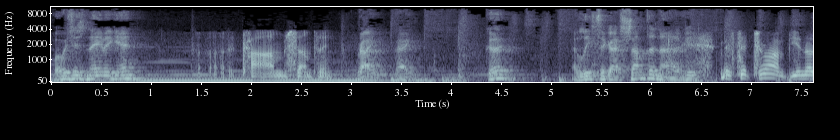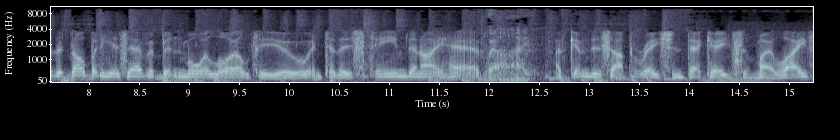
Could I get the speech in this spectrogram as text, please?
what was his name again? Uh, Tom something. Right, right. Good. At least I got something out of you. Mr. Trump, you know that nobody has ever been more loyal to you and to this team than I have. Well, I... I've given this operation decades of my life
